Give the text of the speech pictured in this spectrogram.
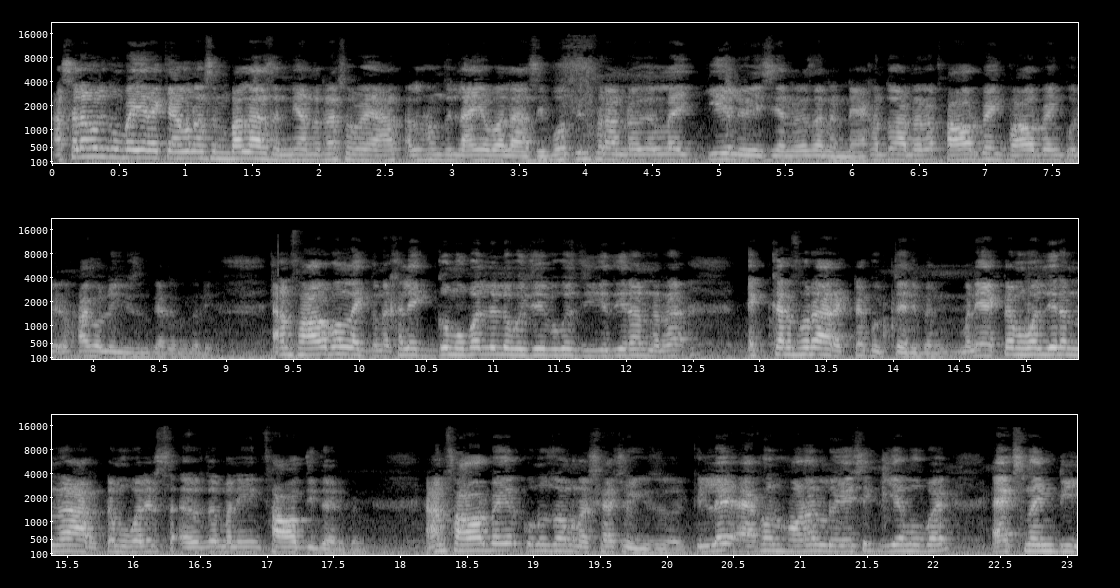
আসসালামু আলাইকুম কেমন আছেন? ভালো আছেন? নি, আপনারা সবাই আল- আলহামদুলিল্লাহ, আমিও ভালো আছি। লাই লইছি আপনারা জানেন না। এখন তো আপনারা পাওয়ার ব্যাংক পাওয়ার ব্যাংক করে পাগল হয়ে গেছেন কাজে করি এখন পাওয়ার লাগতো না, খালি একগো মোবাইল লইলে বুঝে দিয়ে আপনারা একটার পরে আরেকটা করতে পারবেন। মানে একটা মোবাইল দিয়ে আপনারা আরেকটা মোবাইলের মানে পাওয়ার দিতে পারবেন। এখন পাওয়ার ব্যাংকের কোনো জমানা শেষ হয়ে গেছে। কিনলে এখন হনার লই এসে কিয়া মোবাইল এক্স নাইন ডি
